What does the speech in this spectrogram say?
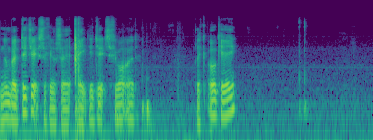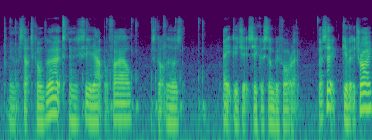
number of digits, you can say 8 digits if you wanted. Click OK. And start to convert and you see the output file, it's got those 8 digit sequence number before it. That's it, give it a try.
